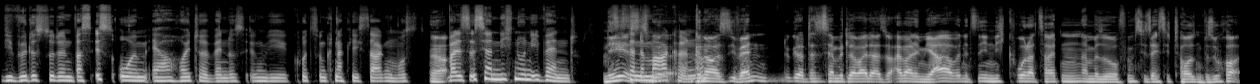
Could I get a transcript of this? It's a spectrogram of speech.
Wie würdest du denn, was ist OMR heute, wenn du es irgendwie kurz und knackig sagen musst? Ja. Weil es ist ja nicht nur ein Event. Nee, ist ja eine mir- Marke, ne? Genau, das Event, das ist ja mittlerweile, also einmal im Jahr, aber jetzt in nicht Corona-Zeiten haben wir so 50.000, 60.000 Besucher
